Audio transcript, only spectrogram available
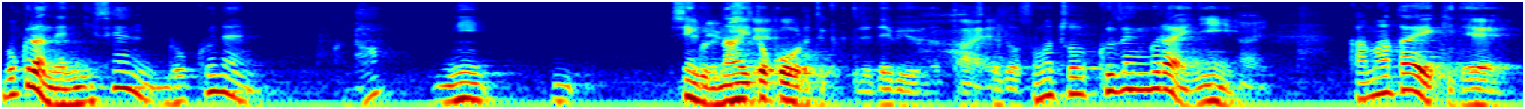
僕らね2006年かな？にシングル「ナイトコール」って曲でデビューだったんですけど、はい、その直前ぐらいに蒲田駅で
